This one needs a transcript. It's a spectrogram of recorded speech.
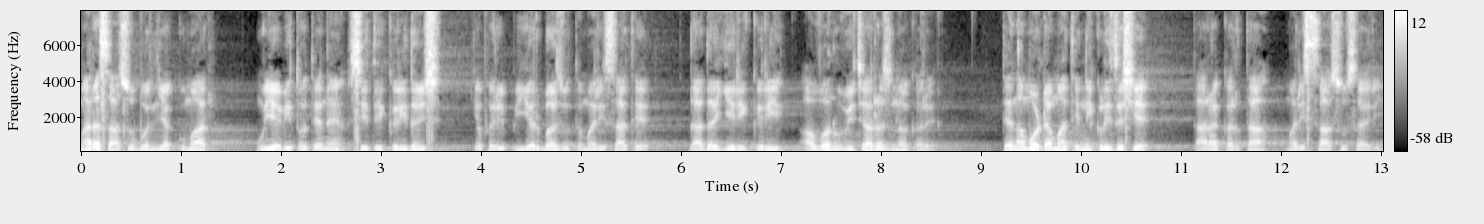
મારા સાસુ બોલ્યા, કુમાર, હું એવી તો તેને સીધી કરી દઈશ કે ફરી પિયર બાજુ તમારી સાથે દાદાગીરી કરી આવવાનો વિચાર જ ન કરે. તેના મોઢામાંથી નીકળી જશે તારા કરતાં મારી સાસુ સારી.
